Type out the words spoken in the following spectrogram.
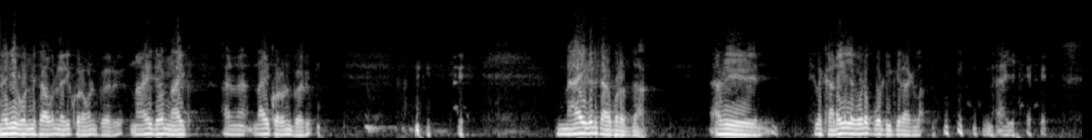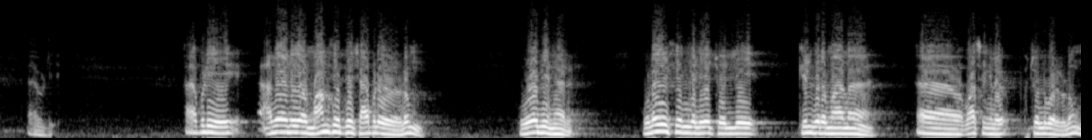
நரி கொண்டு சாப்பிட்ற நரி குறவன் பேர். நாய் தேவன் நாய் நாய் குறவன் பேர். நாய்கள் சாப்பிட்றது தான் அது சில கடைகளில் கூட போட்டு விற்கிறாங்களாம் நாய். அப்படி. அப்படி அதனுடைய மாம்சத்தை சாப்பிடுபவர்களும் ஓதினர் விஷயங்களையே சொல்லி கீழ்தரமான வாசங்களை சொல்லுபவர்களும்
